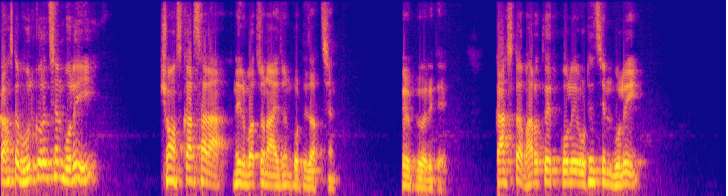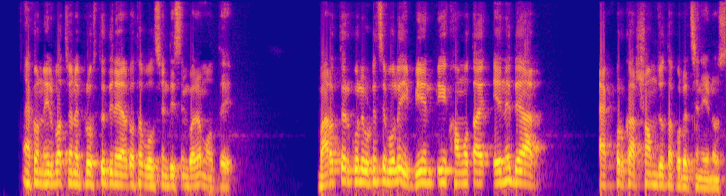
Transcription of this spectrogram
কাজটা ভুল করেছেন বলেই সংস্কার ছাড়া নির্বাচন আয়োজন করতে যাচ্ছেন ফেব্রুয়ারিতে। কাজটা ভারতের কোলে উঠেছেন বলেই এখন নির্বাচনে প্রস্তুতি নেওয়ার কথা বলছেন ডিসেম্বরের মধ্যে। ভারতের কোলে উঠেছে বলেই বিএনপি ক্ষমতায় এনে দেওয়ার এক প্রকার সমঝোতা করেছেন ইউনুস।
